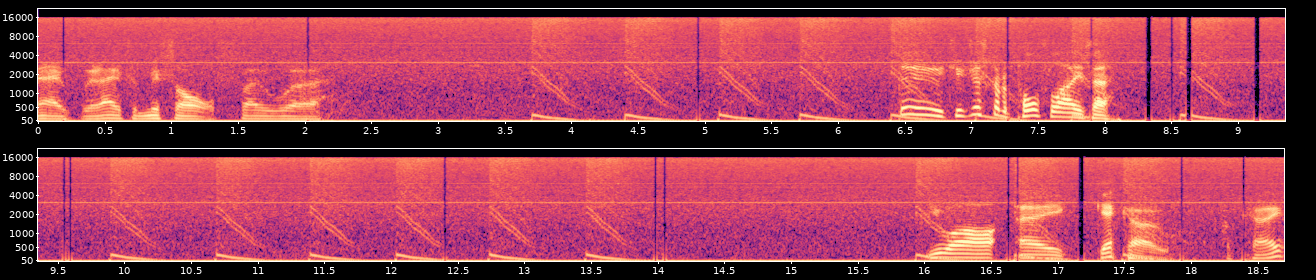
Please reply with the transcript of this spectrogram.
Now, we're out of missiles, so... Uh... Dude, you've just got a pulse laser. You are a gecko. Okay.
